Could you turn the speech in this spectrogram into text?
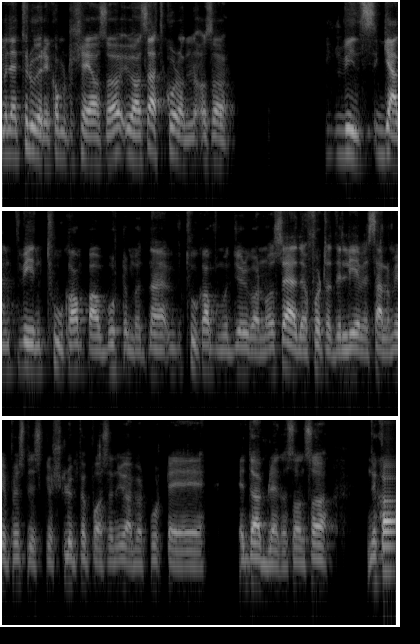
men jeg tror det kommer til å skje også, uansett hvordan altså, Gent vinner to kamper borte mot, nei, to kamper mot Djurgården, så er det jo fortsatt i live, selv om vi plutselig skulle slumpe på oss en uavgjort borte i, i Dublin og sånn. så det kan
